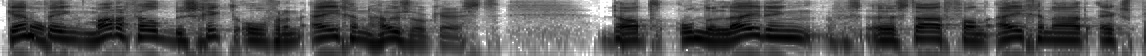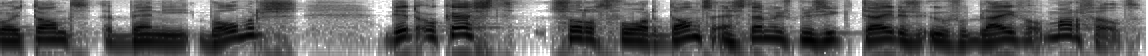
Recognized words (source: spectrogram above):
Camping Marveld beschikt over een eigen huisorkest. Dat onder leiding eh, staat van eigenaar-exploitant Benny Bomers. Dit orkest zorgt voor dans- en stemmingsmuziek tijdens uw verblijf op Marveld.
